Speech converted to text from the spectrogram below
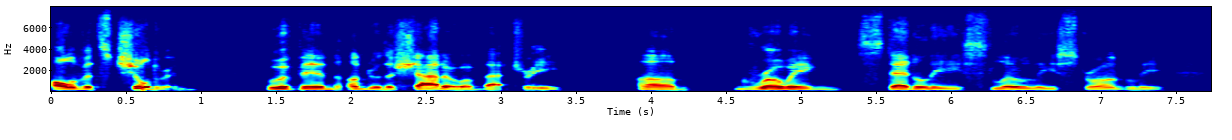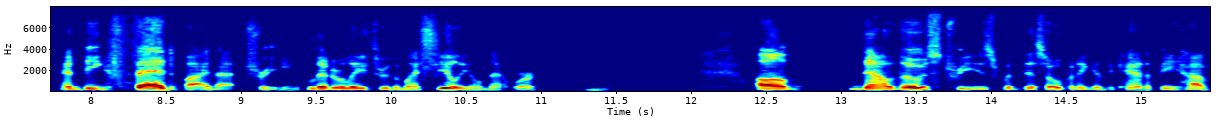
all of its children who have been under the shadow of that tree um, growing steadily slowly strongly and being fed by that tree literally through the mycelial network hmm. um, now those trees with this opening in the canopy have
